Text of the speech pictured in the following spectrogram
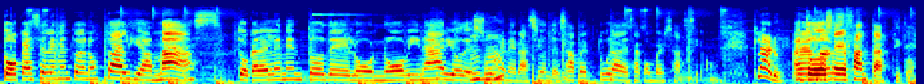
toca ese elemento de nostalgia más toca el elemento de lo no binario de su generación, de esa apertura, de esa conversación. Claro. Y todo se ve fantástico.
